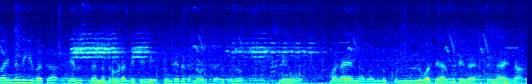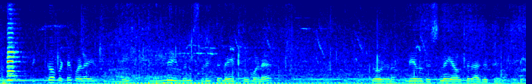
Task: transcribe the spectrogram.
ಫೈನಲಿ ಇವಾಗ ದೇವಸ್ಥಾನದ ರೋಡಲ್ಲಿದ್ದೀವಿ ಹಿಂದೆಗಡೆ ನೋಡ್ತಾ ಇರ್ಬೋದು. ನೀವು ಮಳೆ ಎಲ್ಲ ಬಂದು ಫುಲ್ಲು ಒದ್ದೆ ಆಗಿಬಿಟ್ಟಿದೆ. ಜನ ಎಲ್ಲ. ಸಿಕ್ಕಾಪಟ್ಟೆ ಮಳೆ ಇತ್ತು ಇಲ್ಲಿ. ನಿನ್ನೆಯಿಂದಲೂ ಸುರಿತಾನೆ ಇತ್ತು ಮಳೆ. ನೋಡೋಣ ದೇವ ದರ್ಶನ ಯಾವ ಥರ ಆಗುತ್ತೆ ಅಂತೇಳಿ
